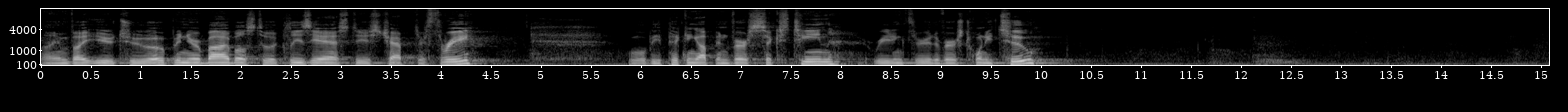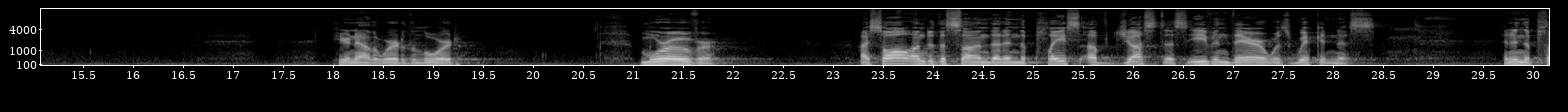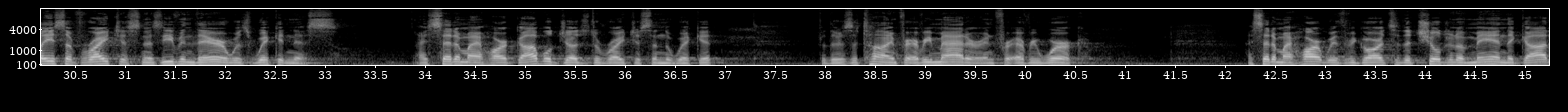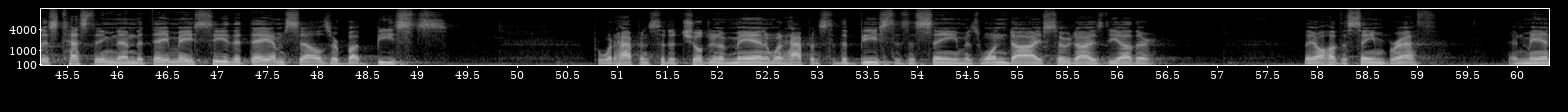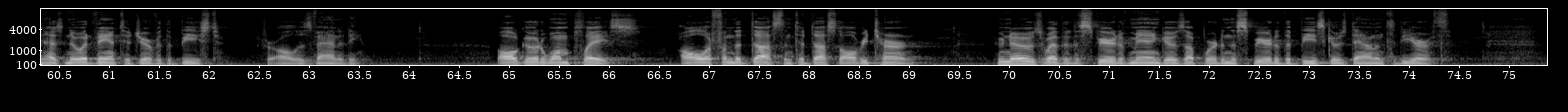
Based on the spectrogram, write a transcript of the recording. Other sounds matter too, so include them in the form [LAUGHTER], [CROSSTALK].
I invite you to open your Bibles to Ecclesiastes chapter 3. We'll be picking up in verse 16, reading through to verse 22. Hear now the word of the Lord. Moreover, I saw under the sun that in the place of justice, even there was wickedness. And in the place of righteousness, even there was wickedness. I said in my heart, God will judge the righteous and the wicked, for there's a time for every matter and for every work. I said in my heart, with regard to the children of man, that God is testing them that they may see that they themselves are but beasts for what happens to the children of man and what happens to the beast is the same. As one dies, so dies the other. They all have the same breath, and man has no advantage over the beast for all his vanity. All go to one place. All are from the dust, and to dust all return. Who knows whether the spirit of man goes upward and the spirit of the beast goes down into the earth?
